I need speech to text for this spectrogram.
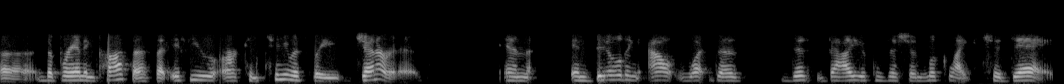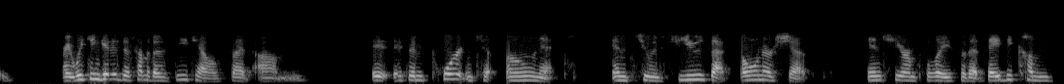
uh, the branding process that if you are continuously generative in in building out what does this value position look like today, right? We can get into some of those details, but um, it, it's important to own it and to infuse that ownership into your employees so that they become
